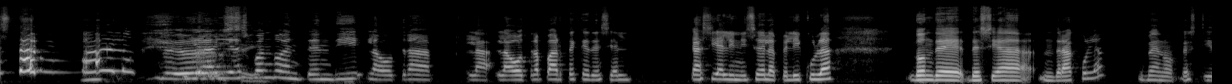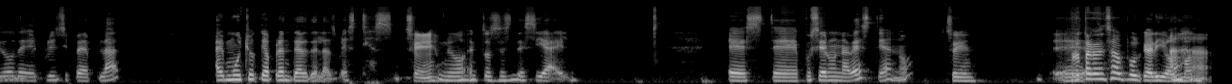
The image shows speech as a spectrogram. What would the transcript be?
es tan malo. Y ahí es cuando entendí la otra, la, la otra parte que decía el- casi al inicio de la película, donde decía Drácula, bueno, vestido del príncipe de Plat. Hay mucho que aprender de las bestias, Sí. ¿no? Entonces decía él, este, pues era una bestia, ¿no? Sí. Eh, Protagonizado por Gary Oldman.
